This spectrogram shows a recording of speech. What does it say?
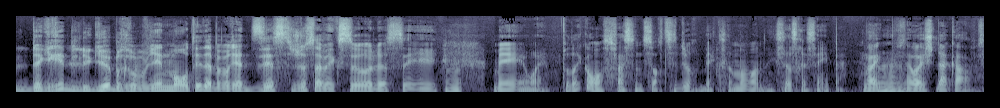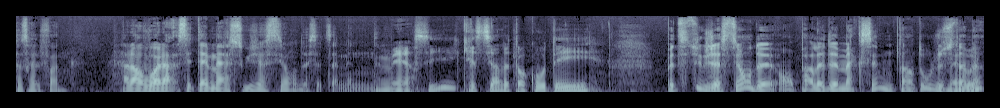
degré de lugubre vient de monter d'à peu près 10 juste avec ça. Là, c'est... Mm. Mais ouais, faudrait qu'on se fasse une sortie d'Urbex à un moment donné. Ça serait sympa. Oui, ouais, je suis d'accord, ça serait le fun. Alors voilà, c'était ma suggestion de cette semaine. Merci. Christian, de ton côté? Petite suggestion de. On parlait de Maxime tantôt, justement. Ben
